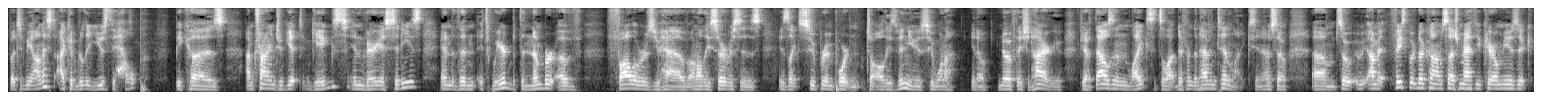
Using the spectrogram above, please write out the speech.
But to be honest, I could really use the help because I'm trying to get gigs in various cities, and then it's weird, but the number of followers you have on all these services is like super important to all these venues who want to you know know if they should hire you if you have a thousand likes it's a lot different than having 10 likes you know so um, so i'm at facebook.com slash matthew carroll music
